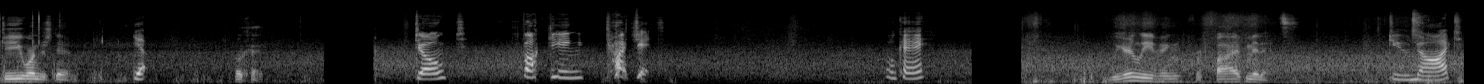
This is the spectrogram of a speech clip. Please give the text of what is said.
Do you understand? Yep. Okay. Don't fucking touch it. Okay. We are leaving for five minutes. Do not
